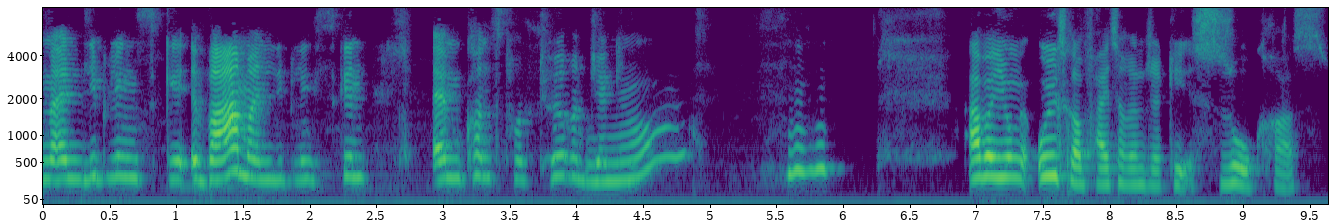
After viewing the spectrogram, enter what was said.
mein Lieblingsskin, äh, war mein Lieblingsskin, ähm, Konstrukteurin Jackie. Ja. Aber Junge, Ultra-Fighterin Jackie ist so krass.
